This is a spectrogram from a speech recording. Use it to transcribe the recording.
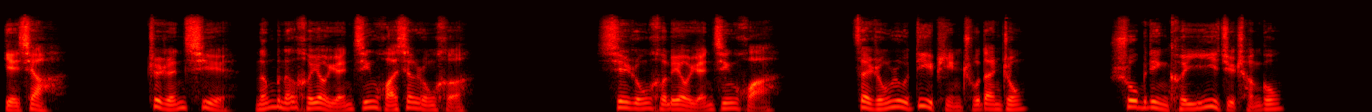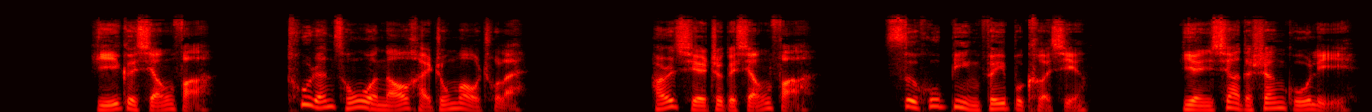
眼下，这人气能不能和药源精华相融合？先融合了药源精华。再融入地品除丹中，说不定可以一举成功。一个想法突然从我脑海中冒出来，而且这个想法似乎并非不可行。眼下的山谷里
